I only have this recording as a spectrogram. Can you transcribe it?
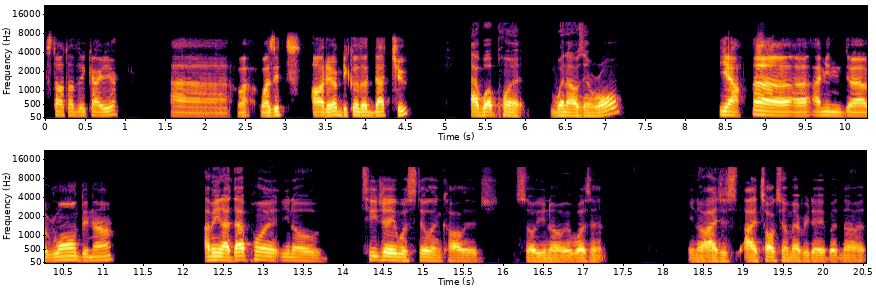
start of the career. Uh, was it harder because of that too? At what point? When I was in Rome? Yeah, uh, I mean uh, Rouen. I mean, at that point, you know, TJ was still in college, so you know, it wasn't. You know, I just I talked to him every day, but not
